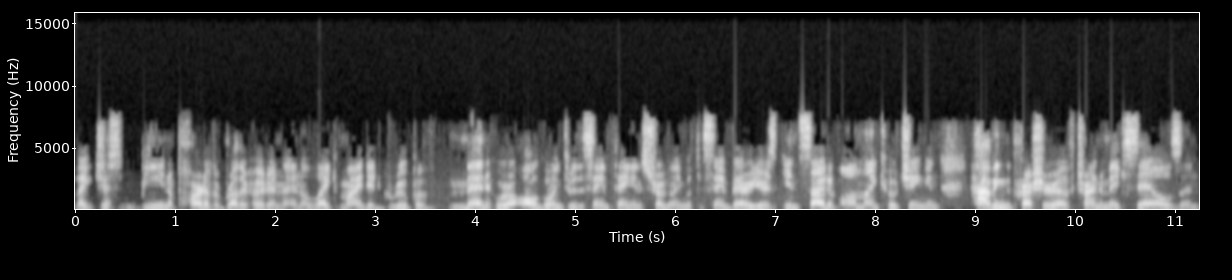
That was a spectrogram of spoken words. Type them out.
like just being a part of a brotherhood and, and a like minded group of men who are all going through the same thing and struggling with the same barriers inside of online coaching and having the pressure of trying to make sales and,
